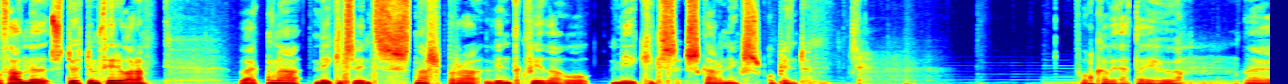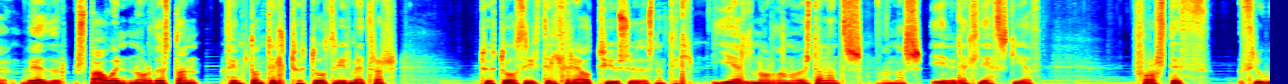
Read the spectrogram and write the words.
og það með stuttum fyrirvara vegna mikilsvinds, snarpra vindkviða og mikils skarnings og blindu. Fólk hafið þetta í huga veður spáinn norðaustan 15 til 23 metrar 23 til 30 suðaustan til. Jél norðan og austanlands annars yfirleitt létt skíð frostið 3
